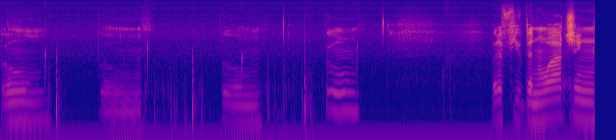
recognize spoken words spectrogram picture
Boom, boom, boom, boom. But if you've been watching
